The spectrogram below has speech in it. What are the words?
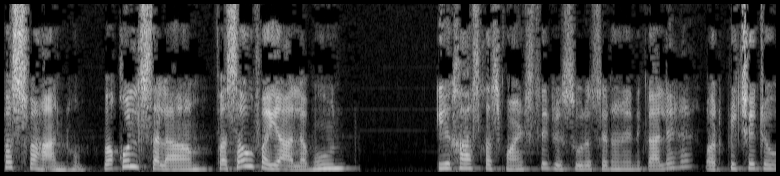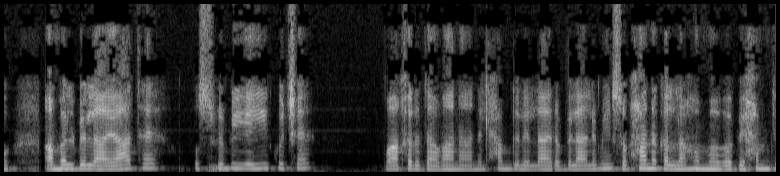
فسفا انہم وقل سلام، فسوف یعلمون۔ یہ خاص خاص پوائنٹس تھے جو سورج سے انہوں نے نکالے ہیں اور پیچھے جو عمل بلایات ہے، اس میں بھی یہی کچھ ہے۔ واخر داوانا الحمد للہ رب العالمین۔ سبحان اللہ و بحمد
